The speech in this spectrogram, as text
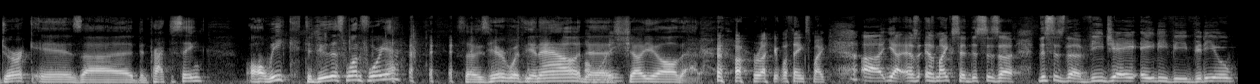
Dirk has uh, been practicing all week to do this one for you. so he's here with you now to show you all that. all right. Well, thanks, Mike. Uh, yeah, as, as, Mike said, this is a this is the VJ ADV video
